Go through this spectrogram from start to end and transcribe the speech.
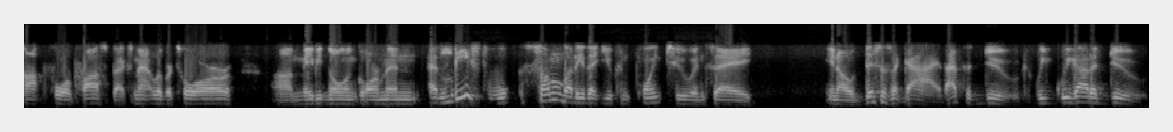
top four prospects, Matt Liberatore, um, maybe Nolan Gorman, at least somebody that you can point to and say, you know, this is a guy. That's a dude. We we got a dude.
